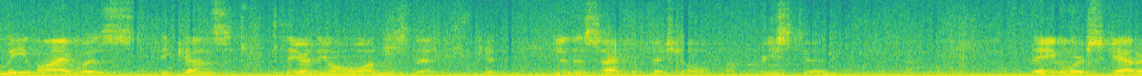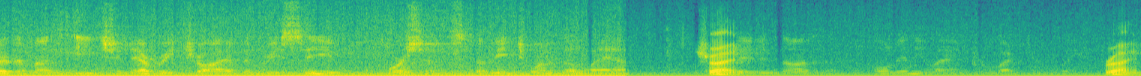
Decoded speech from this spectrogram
Levi was, because they're the only ones that could do the sacrificial priesthood, they were scattered among each and every tribe and received portions of each one of the land. That's right. They did not own any land collectively. Right.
